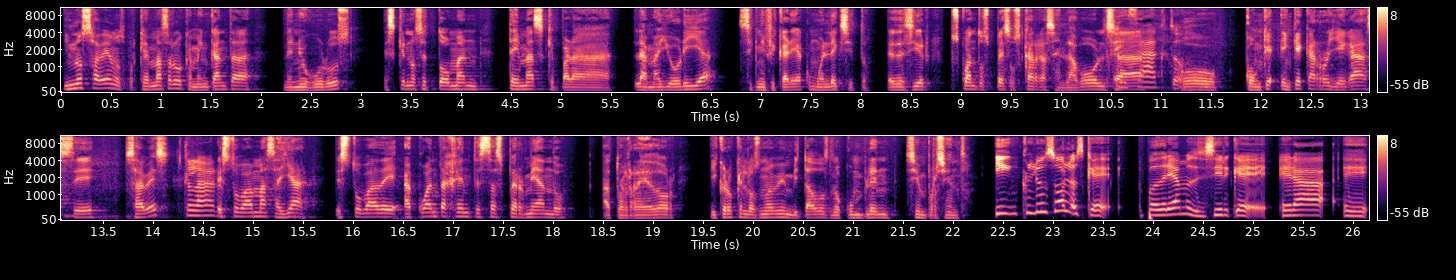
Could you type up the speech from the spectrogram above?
Y no sabemos, porque además algo que me encanta de New Gurus es que no se toman temas que para la mayoría significaría como el éxito. Es decir, pues cuántos pesos cargas en la bolsa Exacto. o con qué, en qué carro llegaste, ¿sabes? claro. Esto va más allá. Esto va de a cuánta gente estás permeando a tu alrededor. Y creo que los nueve invitados lo cumplen 100%. Incluso los que podríamos decir que era, eh,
